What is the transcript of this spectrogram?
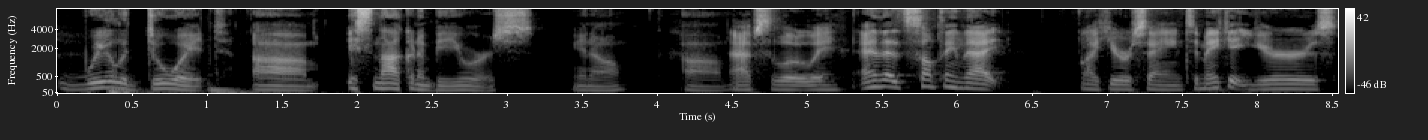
really do it, um, it's not going to be yours, you know? Um, Absolutely. And it's something that, like you were saying, to make it yours,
